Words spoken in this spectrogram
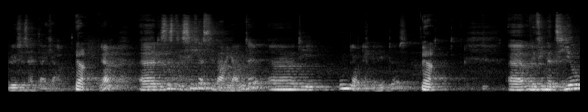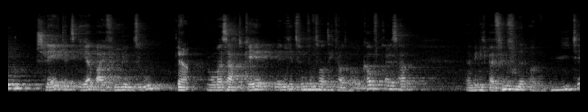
löse es halt gleich ab. Ja. Ja? Äh, das ist die sicherste Variante, äh, die unglaublich beliebt ist. Ja. Äh, und die Finanzierung schlägt jetzt eher bei Flügeln zu, Ja. wo man sagt, okay, wenn ich jetzt 25.000 Euro Kaufpreis habe, dann bin ich bei 500 Euro Miete.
